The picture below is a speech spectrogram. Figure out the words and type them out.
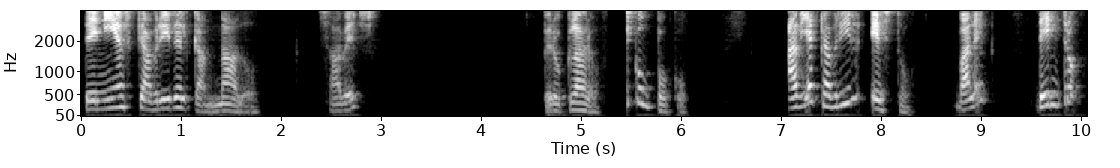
tenías que abrir el candado, ¿sabes? Pero claro, un poco. Había que abrir esto, ¿vale? Dentro.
